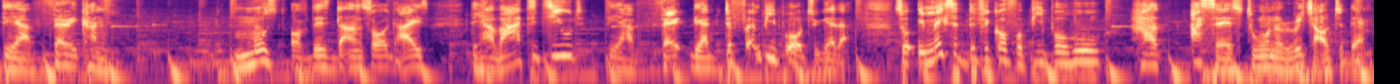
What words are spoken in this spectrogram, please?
They are very cunning. Most of these dancehall guys, they have attitude. They are very, they are different people altogether. So it makes it difficult for people who have access to want to reach out to them.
